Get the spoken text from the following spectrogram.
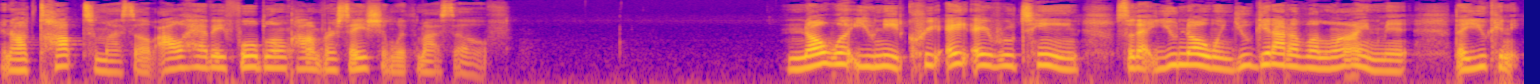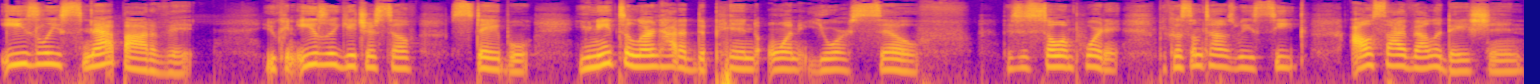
and I'll talk to myself. I'll have a full blown conversation with myself. Know what you need. Create a routine so that you know when you get out of alignment that you can easily snap out of it you can easily get yourself stable. You need to learn how to depend on yourself. This is so important because sometimes we seek outside validation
